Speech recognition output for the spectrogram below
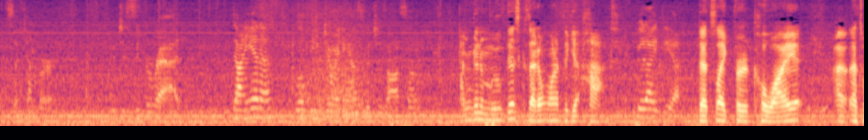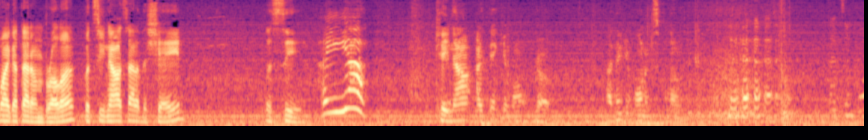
of September, which is super rad. Diana will be joining us, which is awesome. I'm gonna move this because I don't want it to get hot. Good idea. That's like for Kauai. I, that's why I got that umbrella. But see, now it's out of the shade. Let's see. Hiya! Okay, now I think it won't go. I think it won't explode. That's important.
